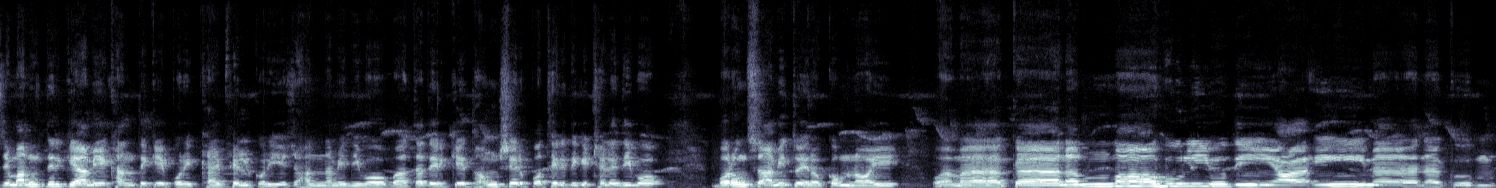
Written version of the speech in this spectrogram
যে মানুষদেরকে আমি এখান থেকে পরীক্ষায় ফেল করিয়ে জাহান্নামে দিব বা তাদেরকে ধ্বংসের পথের দিকে ঠেলে দিব বরং আমি তো এরকম নই وما كان الله ليضيع إيمانكم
